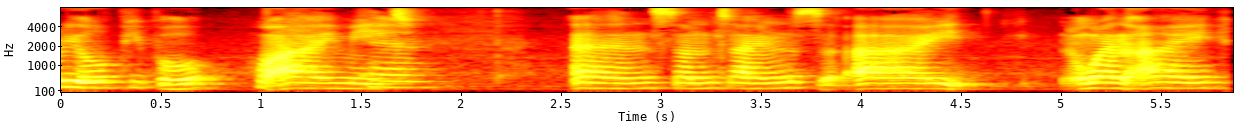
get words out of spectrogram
real people who I meet. And sometimes I, when I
